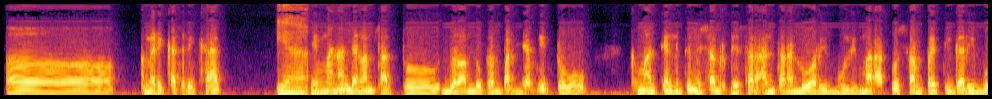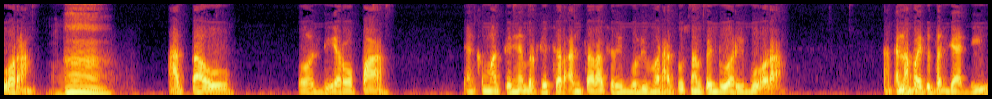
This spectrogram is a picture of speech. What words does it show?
eh, Amerika Serikat, Iya. di mana dalam satu dalam 24 jam itu kematian itu bisa berkisar antara 2.500 sampai 3.000 orang. Ah. Atau eh, di Eropa yang kematiannya berkisar antara 1.500 sampai 2.000 orang. Nah, kenapa itu terjadi?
